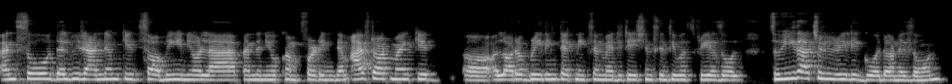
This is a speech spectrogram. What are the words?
And so there'll be random kids sobbing in your lap and then you're comforting them. I've taught my kid uh, a lot of breathing techniques and meditation since he was three years old. So he's actually really good on his own,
